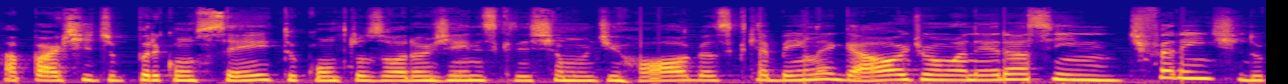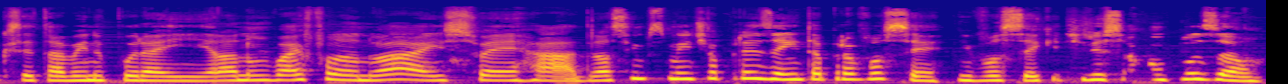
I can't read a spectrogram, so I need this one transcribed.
a parte de preconceito contra os orogênios que eles chamam de rogas, que é bem legal, de uma maneira assim, diferente do que você tá vendo por aí. Ela não vai falando, ah, isso é errado. Ela simplesmente apresenta para você. E você que tira sua conclusão.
